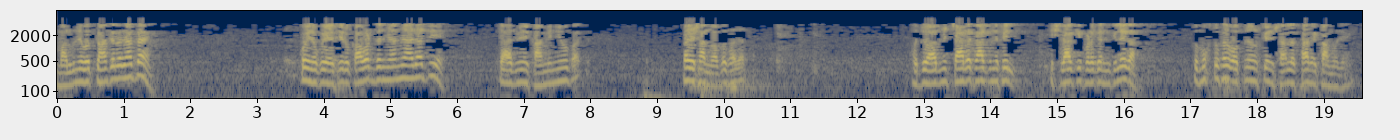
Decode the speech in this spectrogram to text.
معلوم وقت کہاں چلا جاتا ہے۔ کوئی نہ کوئی ایسی رکاوٹ درمیان میں آ جاتی ہے کہ آدمی کام ہی نہیں ہو پاتے پریشان واپس آ جاتا اور جو آدمی چار رکعت نفل اشراقی پڑھ کر نکلے گا تو مختصر وقت میں اس کے انشاءاللہ سارے کام ہو جائیں گے۔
